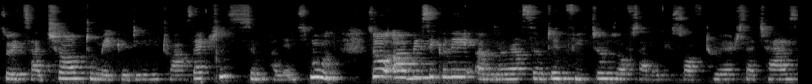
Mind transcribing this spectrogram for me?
So it's our job to make your daily transactions simple and smooth. So uh, basically, uh, there are certain features of Salonist software such as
